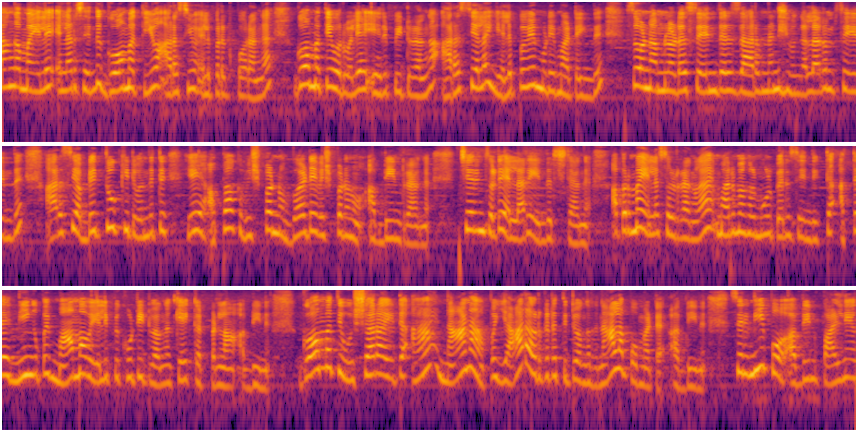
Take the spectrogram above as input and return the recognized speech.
தங்கமயில எல்லாரும் சேர்ந்து கோமத்தியும் அரசியும் எழுப்புறதுக்கு போகிறாங்க கோமத்தியை ஒரு வழியாக எழுப்பிட்டுறாங்க அரசியெல்லாம் எழுப்பவே முடிய மாட்டேங்குது ஸோ நம்மளோட செந்தில் சரவணன் இவங்க எல்லாரும் சேர்ந்து அரசி அப்படியே தூக்கிட்டு வந்துட்டு ஏ அப்பா அக்காவுக்கு விஷ் பண்ணும் பர்த்டே விஷ் பண்ணணும் அப்படின்றாங்க. சரின்னு சொல்லிட்டு எல்லாரும் எந்திரிச்சிட்டாங்க. அப்புறமா எல்லாம் சொல்றாங்களா? மருமகள் மூணு பேரும் சேர்ந்துக்கிட்டு அத்தை நீங்க போய் மாமாவை எழுப்பி கூட்டிட்டு வாங்க கேக் கட் பண்ணலாம் அப்படின்னு. கோமதி உஷாராயிட்டு ஆ நானா? அப்போ யார் அவர்கிட்ட திட்டு வாங்குறது? நான்லாம் போக மாட்டேன் அப்படின்னு. சரி நீ போ அப்படின்னு பழனியை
